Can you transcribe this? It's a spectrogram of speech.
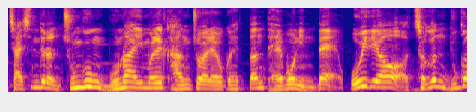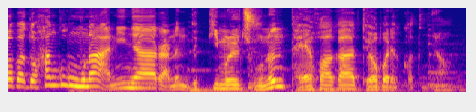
자신들은 중국 문화임을 강조하려고 했던 대본인데 오히려 저건 누가 봐도 한국 문화 아니냐라는 느낌을 주는 대화가 되어버렸거든요.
